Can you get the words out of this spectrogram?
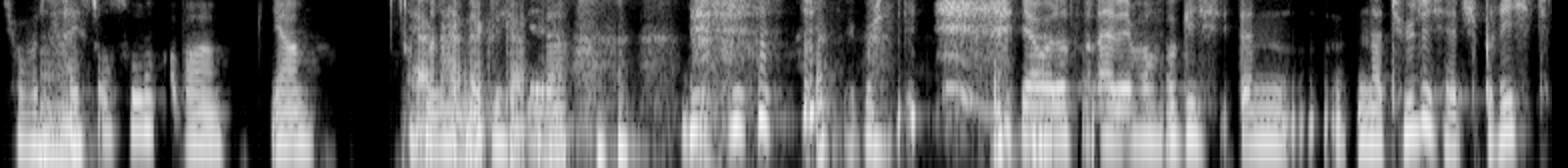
ich hoffe, das mhm. heißt auch so, aber ja, dass ja, man halt wirklich sehr, ja, aber dass man halt einfach wirklich dann natürlich halt spricht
